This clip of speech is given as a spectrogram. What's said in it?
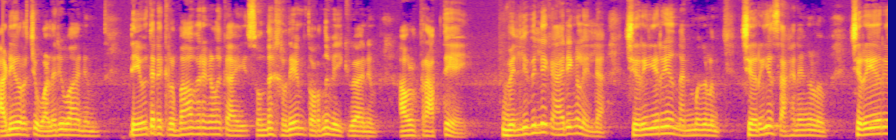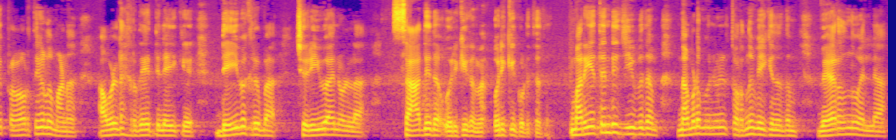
അടിയുറച്ച് വളരുവാനും ദൈവത്തിന്റെ കൃപാവരങ്ങൾക്കായി സ്വന്തം ഹൃദയം തുറന്നു വയ്ക്കുവാനും അവൾ പ്രാപ്തയായി. വലിയ വലിയ കാര്യങ്ങളില്ല. ചെറിയ ചെറിയ നന്മകളും ചെറിയ സഹനങ്ങളും ചെറിയ ചെറിയ പ്രവർത്തികളുമാണ് അവളുടെ ഹൃദയത്തിലേക്ക് ദൈവകൃപ ചൊരിയുവാനുള്ള സാധ്യത ഒരുക്കി ഒരുക്കി കൊടുത്തത്. മറിയത്തിന്റെ ജീവിതം നമ്മുടെ മുന്നിൽ തുറന്നു വയ്ക്കുന്നതും വേറൊന്നുമല്ല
